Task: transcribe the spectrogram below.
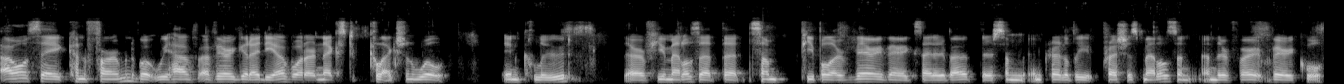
I won't say confirmed, but we have a very good idea of what our next collection will include. There are a few metals that, that some people are very, very excited about. There's some incredibly precious metals, and, and they're very, very cool.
